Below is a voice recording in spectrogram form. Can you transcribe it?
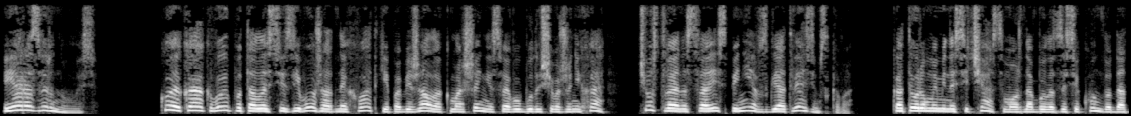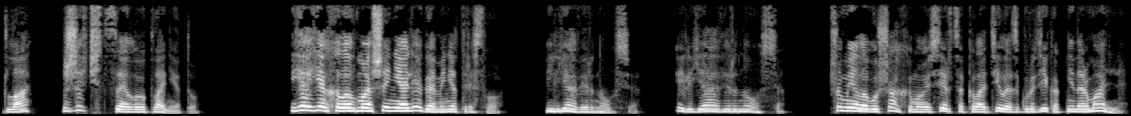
Я развернулась. Кое-как выпуталась из его жадной хватки и побежала к машине своего будущего жениха, чувствуя на своей спине взгляд Вяземского, которым именно сейчас можно было за секунду дотла сжечь целую планету. Я ехала в машине Олега, а меня трясло. Илья вернулся. Илья вернулся. Шумело в ушах, и мое сердце колотилось в груди как ненормальное.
